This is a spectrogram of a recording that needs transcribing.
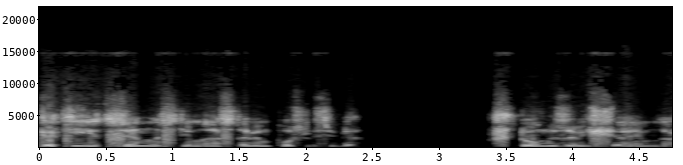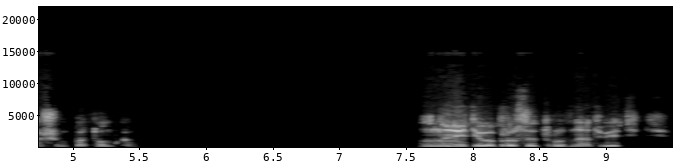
Какие ценности мы оставим после себя? Что мы завещаем нашим потомкам? На эти вопросы трудно ответить,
